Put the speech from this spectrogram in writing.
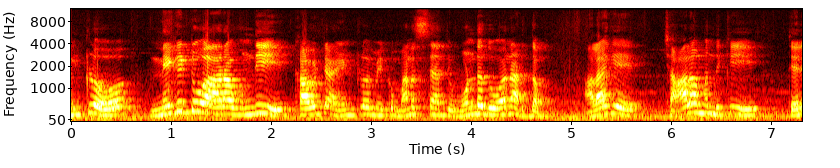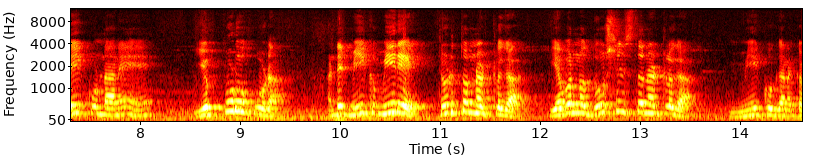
ఇంట్లో నెగిటివ్ ఆరా ఉంది కాబట్టి ఆ ఇంట్లో మీకు మనశ్శాంతి ఉండదు అని అర్థం. అలాగే చాలామందికి తెలియకుండానే ఎప్పుడూ కూడా అంటే మీకు మీరే తిడుతున్నట్లుగా ఎవరినో దూషిస్తున్నట్లుగా మీకు గనక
